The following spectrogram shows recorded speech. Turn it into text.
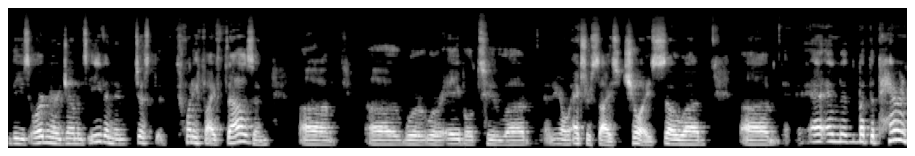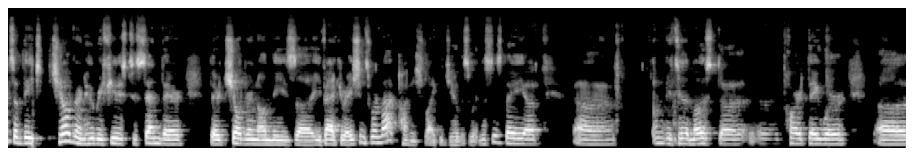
These ordinary germans even in just 25000 uh, were were able to uh, you know exercise choice. So. Uh, uh and, but the parents of these children who refused to send their their children on these uh, evacuations were not punished like the Jehovah's Witnesses. They uh, to the most uh, part, they were uh,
